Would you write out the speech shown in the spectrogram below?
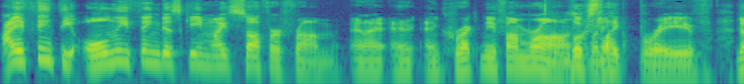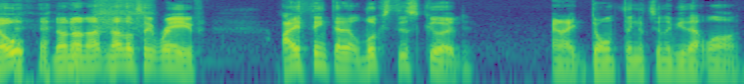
I think the only thing this game might suffer from, and I and, and correct me if I'm wrong. Looks when it- like Brave. no, no, no, not, not looks like rave. I think that it looks this good, and I don't think it's going to be that long.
